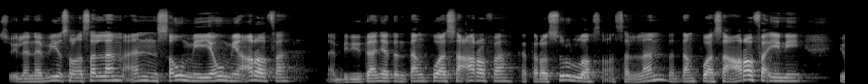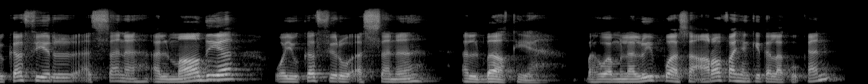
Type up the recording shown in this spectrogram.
Suila Nabi SAW an saumi yaumi Arafah. Nabi ditanya tentang puasa Arafah. Kata Rasulullah SAW tentang puasa Arafah ini. Yukafir as-sanah al-madiyah wa yukaffiru as-sanah al-baqiyah. Bahwa melalui puasa Arafah yang kita lakukan,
